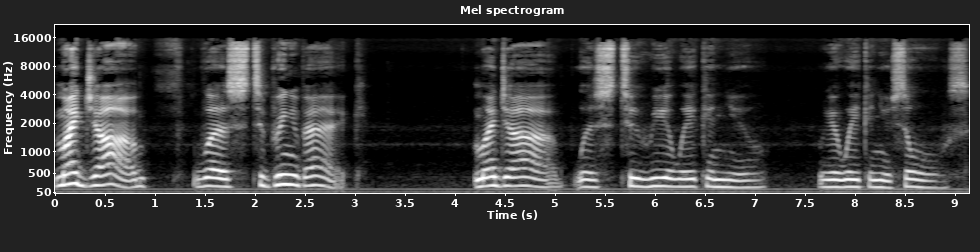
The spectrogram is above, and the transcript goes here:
My job was to bring you back. My job was to reawaken you, reawaken your souls.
